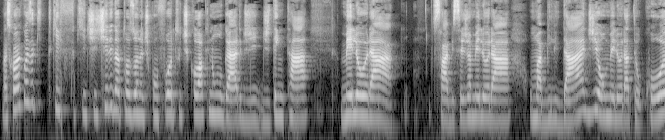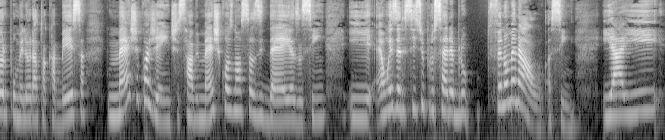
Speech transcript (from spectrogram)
Mas qualquer coisa que, que, que te tire da tua zona de conforto, te coloque num lugar de, de tentar melhorar, sabe? Seja melhorar uma habilidade, ou melhorar teu corpo, melhorar tua cabeça. Mexe com a gente, sabe? Mexe com as nossas ideias, assim. E é um exercício pro cérebro fenomenal, assim. E aí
